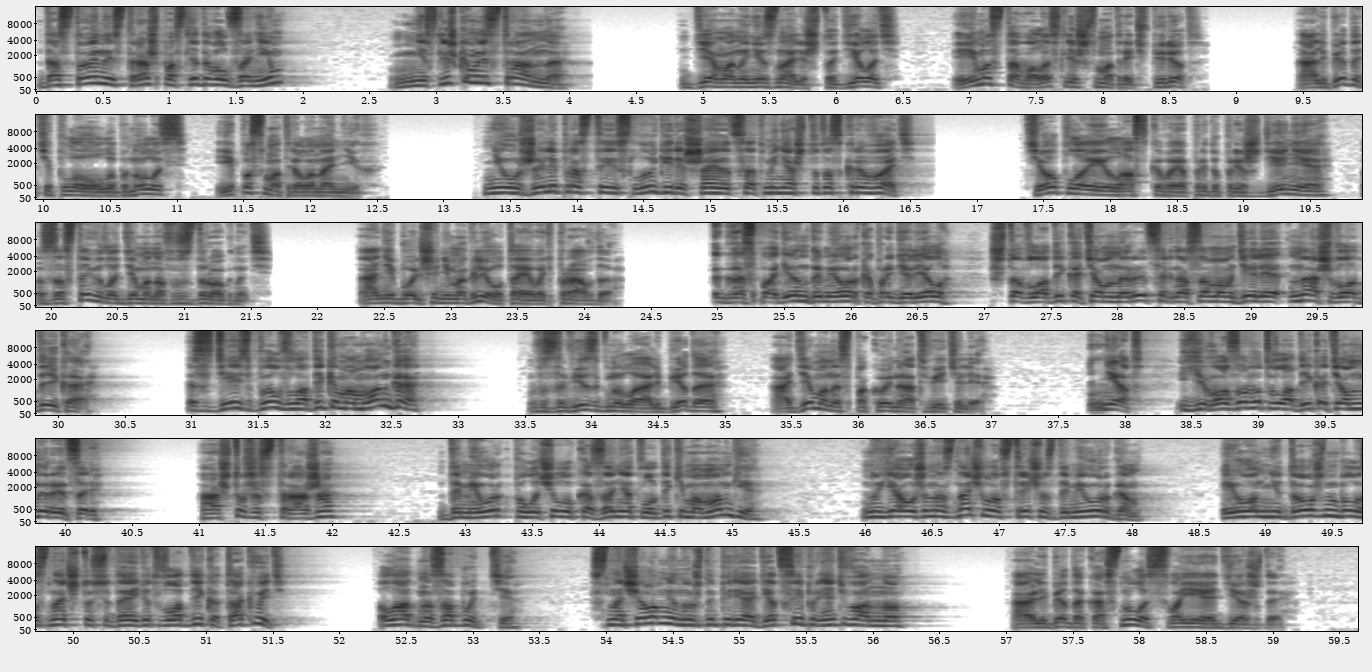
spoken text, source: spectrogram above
Достойный страж последовал за ним? Не слишком ли странно?» Демоны не знали, что делать, и им оставалось лишь смотреть вперед. Альбеда тепло улыбнулась и посмотрела на них. «Неужели простые слуги решаются от меня что-то скрывать?» Теплое и ласковое предупреждение заставило демонов вздрогнуть. Они больше не могли утаивать правду. «Господин Демиорг определил, что владыка Темный Рыцарь на самом деле наш владыка!» «Здесь был владыка Мамонга?» Взвизгнула Альбеда, а демоны спокойно ответили. «Нет, его зовут Владыка Темный Рыцарь». «А что же стража? Демиург получил указание от Владыки Мамонги? Но я уже назначила встречу с Демиургом, и он не должен был знать, что сюда идет Владыка, так ведь? Ладно, забудьте. Сначала мне нужно переодеться и принять ванну». Альбеда коснулась своей одежды.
